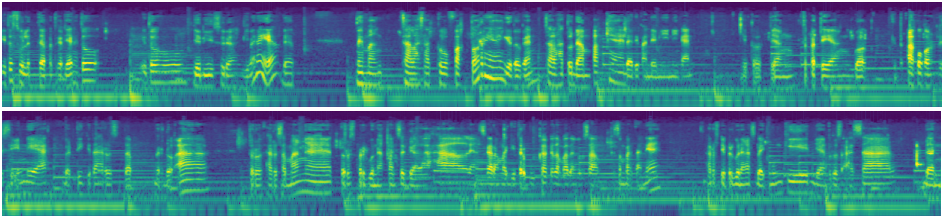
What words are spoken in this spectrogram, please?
itu sulit dapat kerjaan itu itu jadi sudah gimana ya udah memang salah satu faktornya gitu kan salah satu dampaknya dari pandemi ini kan gitu yang seperti yang gue aku konklusiin ya berarti kita harus tetap berdoa terus harus semangat terus pergunakan segala hal yang sekarang lagi terbuka kesempatan kesempatannya harus dipergunakan sebaik mungkin jangan putus asa dan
